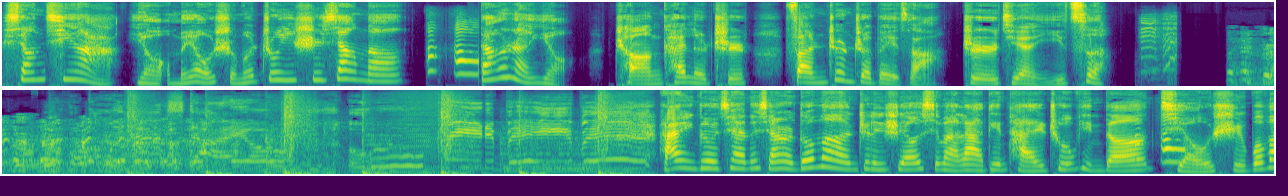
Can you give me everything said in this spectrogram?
相亲啊，有没有什么注意事项呢？当然有，敞开了吃，反正这辈子啊，只见一次。嗨，各位亲爱的小耳朵们，这里是由喜马拉雅电台出品的糗事播报。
